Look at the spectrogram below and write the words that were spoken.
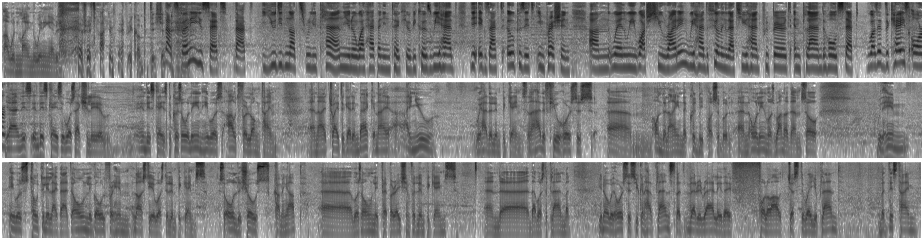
I wouldn't mind winning every every time, every competition. That's funny. You said that you did not really plan, you know, what happened in Tokyo because we had the exact opposite impression. Um, when we watched you riding, we had the feeling that you had prepared and planned the whole step. Was it the case, or? Yeah, in this in this case, it was actually. Uh, in this case, because All In he was out for a long time, yeah. and I tried to get him back, and I I knew we had Olympic Games, and I had a few horses um, on the line that could be possible, and All In was one of them. So with him, it was totally like that. The only goal for him last year was the Olympic Games. So all the shows coming up uh, was only preparation for the Olympic Games, and uh, that was the plan. But you know, with horses, you can have plans, but very rarely they follow out just the way you planned. But this time,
